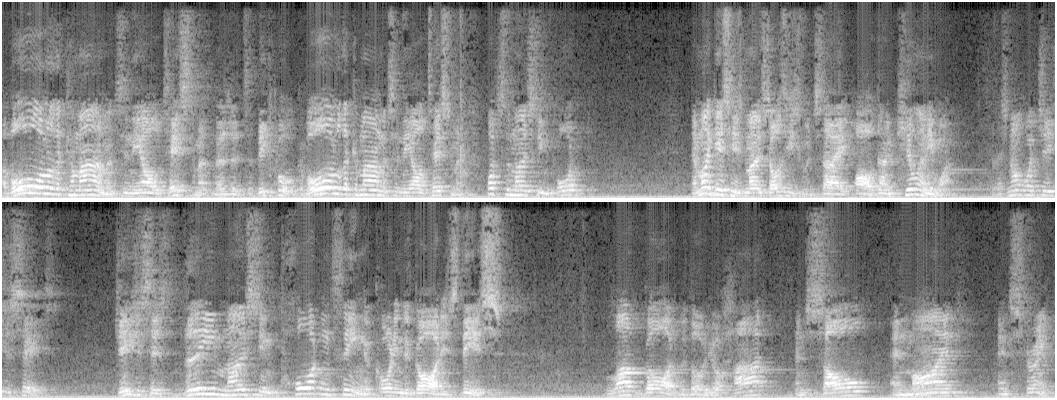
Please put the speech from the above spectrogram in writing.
of all of the commandments in the Old Testament, it's a big book, of all of the commandments in the Old Testament, what's the most important? Now, my guess is most Aussies would say, oh, don't kill anyone. But that's not what Jesus says. Jesus says the most important thing, according to God, is this love God with all your heart and soul and mind and strength.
